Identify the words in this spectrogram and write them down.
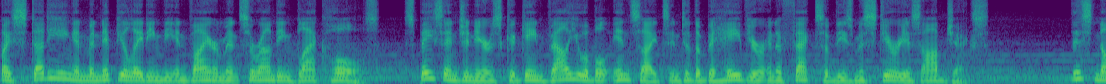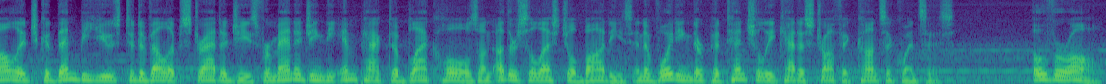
By studying and manipulating the environment surrounding black holes, space engineers could gain valuable insights into the behavior and effects of these mysterious objects. This knowledge could then be used to develop strategies for managing the impact of black holes on other celestial bodies and avoiding their potentially catastrophic consequences. Overall,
